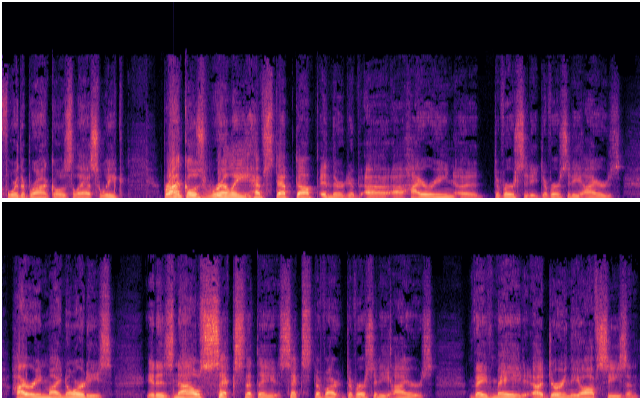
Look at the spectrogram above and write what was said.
for the Broncos last week. Broncos really have stepped up in their uh, uh, hiring uh, diversity. Diversity hires hiring minorities. It is now six that they six diversity hires they've made uh, during the off season.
